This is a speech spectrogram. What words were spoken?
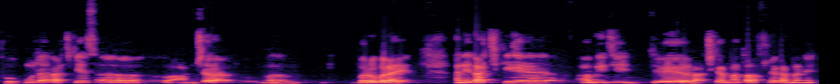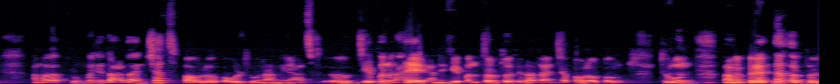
खूप मोठा राजकीय आमच्या बरोबर आहे. आणि राजकीय आम्ही जी जे राजकारणात असल्या कारणाने आम्हाला खूप म्हणजे दादांच्याच पावलावर पाऊल ठेवून आम्ही आज जे पण आहे आणि जे पण करतोय ते दादांच्या पावलावर पाऊल ठेवून आम्ही प्रयत्न करतोय.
